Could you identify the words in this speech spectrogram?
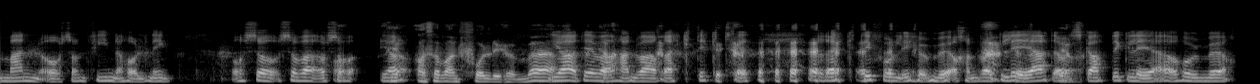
mann og sånn fin holdning. Og så, så var også, ja. ja. altså var han full i humør? Ja, det var, han var riktig riktig full i humør. Han var glede. han Ja. skapte glede og humør.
